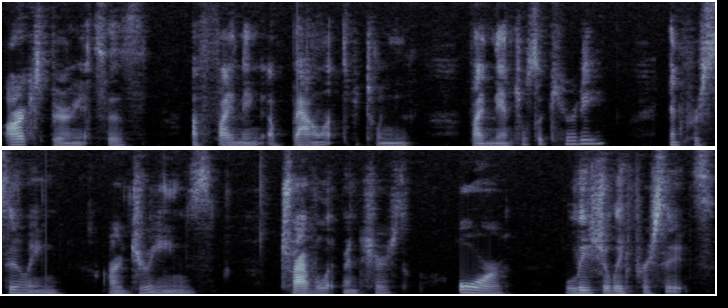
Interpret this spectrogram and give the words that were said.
our experiences of finding a balance between financial security and pursuing our dreams, travel adventures, or leisurely pursuits.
